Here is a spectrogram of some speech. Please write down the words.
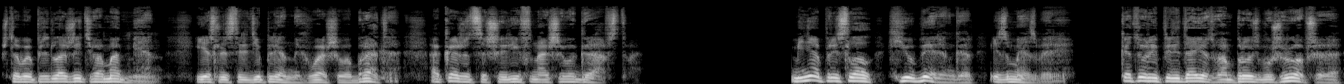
чтобы предложить вам обмен, если среди пленных вашего брата окажется шериф нашего графства. Меня прислал Хью Берингер из Месбери, который передает вам просьбу Шропшира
